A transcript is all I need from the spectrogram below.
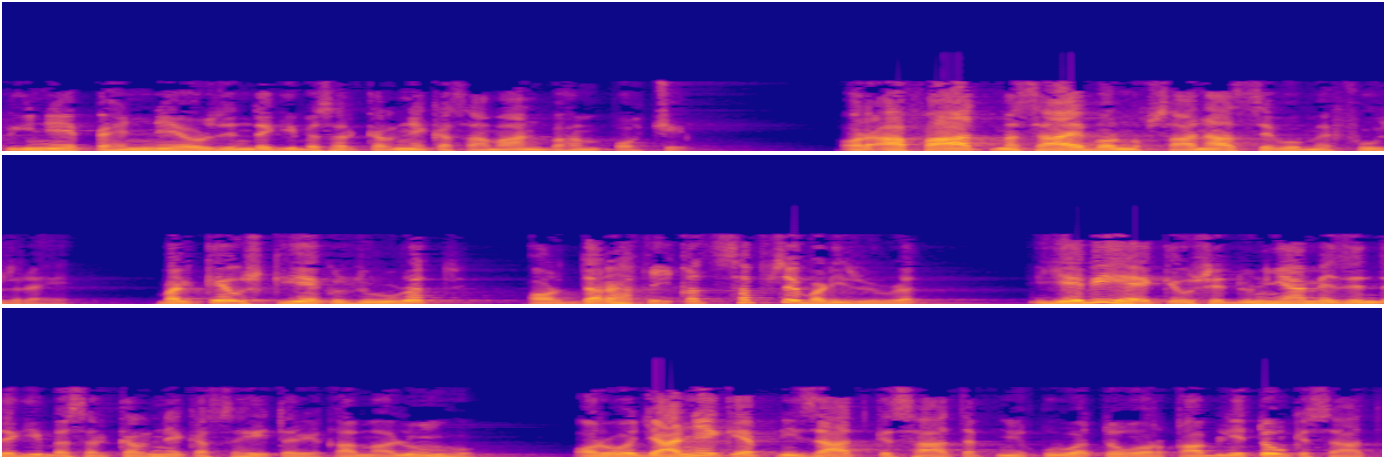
پینے، پہننے اور زندگی بسر کرنے کا سامان بہم پہنچے اور آفات مسائب اور نقصانات سے وہ محفوظ رہے۔ بلکہ اس کی ایک ضرورت اور در حقیقت سب سے بڑی ضرورت یہ بھی ہے کہ اسے دنیا میں زندگی بسر کرنے کا صحیح طریقہ معلوم ہو اور وہ جانے کہ اپنی ذات کے ساتھ، اپنی قوتوں اور قابلیتوں کے ساتھ،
